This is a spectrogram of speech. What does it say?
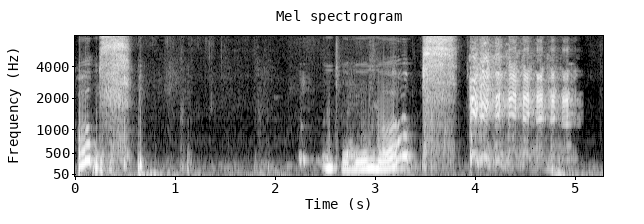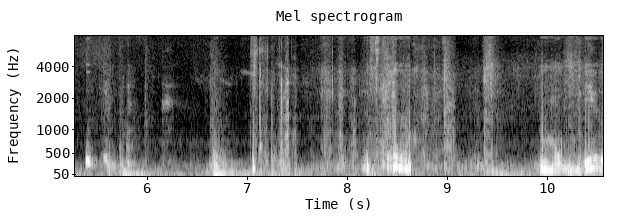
Oops! Oops! Nice view.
